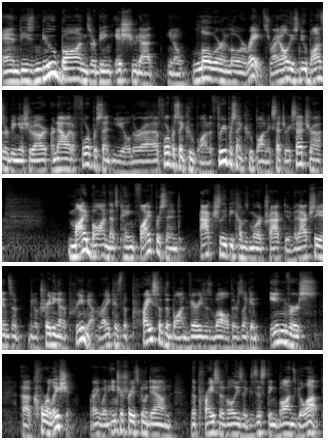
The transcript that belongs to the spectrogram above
and these new bonds are being issued at you know lower and lower rates right? All these new bonds that are being issued are, are now at a 4% yield or a 4% coupon a 3% coupon et cetera et cetera. My bond that's paying 5% actually becomes more attractive. It actually ends up you know trading at a premium right? Because the price of the bond varies as well. There's like an inverse uh, correlation right when interest rates go down the price of all these existing bonds go up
